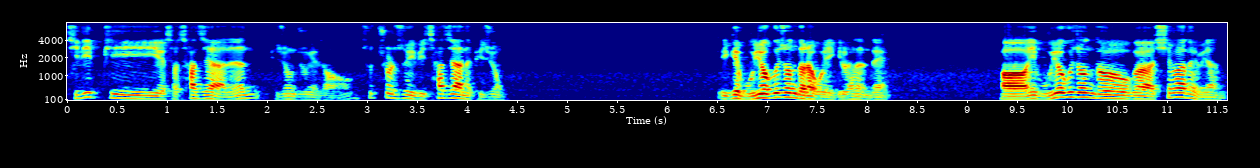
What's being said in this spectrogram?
GDP에서 차지하는 비중 중에서 수출 수입이 차지하는 비중 이게 무역 의존도라고 얘기를 하는데 어, 이 무역 의존도가 심화되면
